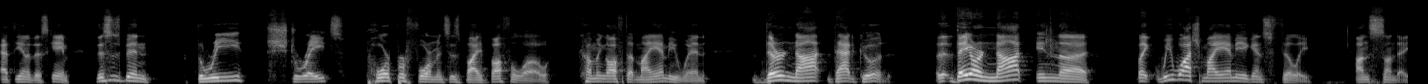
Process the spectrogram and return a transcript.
at the end of this game. This has been three straight poor performances by Buffalo coming off that Miami win, they're not that good. They are not in the like we watched Miami against Philly on Sunday.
